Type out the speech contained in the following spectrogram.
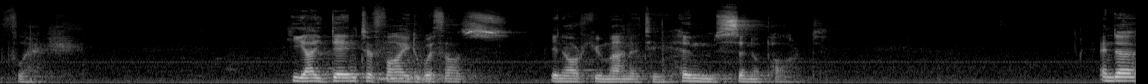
flesh. He identified with us in our humanity, Him sin apart. And uh,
